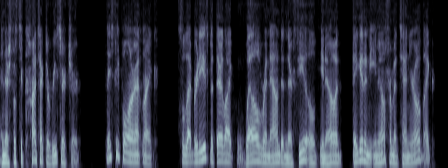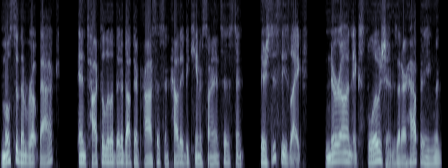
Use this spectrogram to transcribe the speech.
and they're supposed to contact a researcher. These people aren't like celebrities, but they're like well renowned in their field, you know, and they get an email from a 10 year old. Like most of them wrote back and talked a little bit about their process and how they became a scientist. And there's just these like neuron explosions that are happening when,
